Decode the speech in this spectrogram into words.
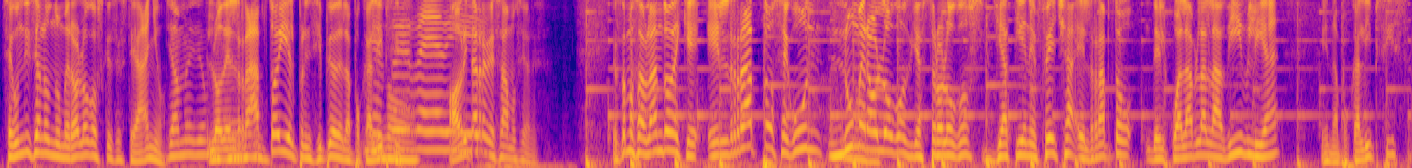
según dicen los numerólogos que es este año. Ya me dio Lo del rapto y el principio del apocalipsis. Ahorita regresamos, señores. Estamos hablando de que el rapto, según numerólogos y astrólogos, ya tiene fecha. El rapto del cual habla la Biblia en Apocalipsis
